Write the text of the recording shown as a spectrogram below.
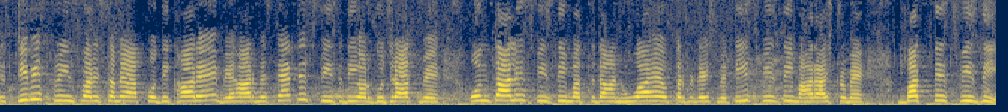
इस टीवी स्क्रीन पर इस समय आपको दिखा रहे हैं, बिहार में सैंतीस फ़ीसदी और गुजरात में उनतालीस फ़ीसदी मतदान हुआ है, उत्तर प्रदेश में तीस फ़ीसदी, महाराष्ट्र में बत्तीस फ़ीसदी।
